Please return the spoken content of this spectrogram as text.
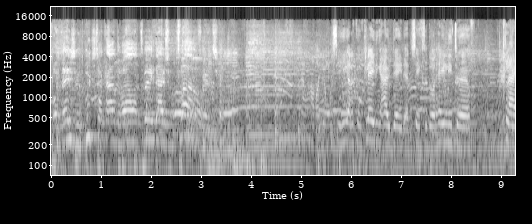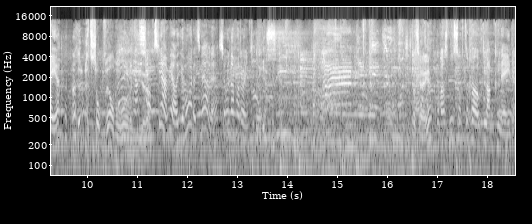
van deze Woodstock aan de Waal 2012, mensen. Nou, we hadden jongens die heerlijk hun kleding uitdeden en zich er doorheen lieten glijden. Het sopt wel behoorlijk hier. Ja, sopt, ja, wel. Je hoort het wel, hè. Zullen we nog een rondje doen? Ja. Wat zei je? Er was woensdag toch ook lang geleden.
